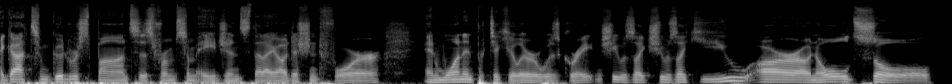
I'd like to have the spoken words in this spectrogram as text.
i got some good responses from some agents that i auditioned for and one in particular was great and she was like she was like you are an old soul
